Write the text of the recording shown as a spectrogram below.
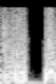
अगले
